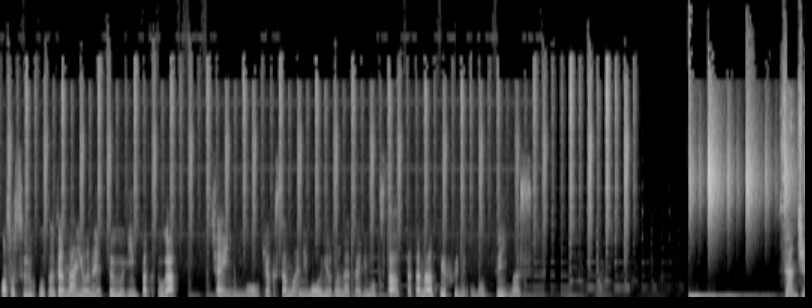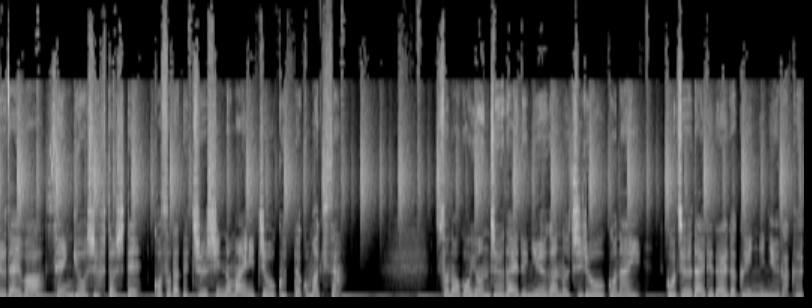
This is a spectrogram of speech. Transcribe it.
こそすることじゃないよねというインパクトが社員にもお客様にも世の中にも伝わったかなというふうに思っています。30代は専業主婦として子育て中心の毎日を送った小牧さんその後40代で乳がんの治療を行い50代で大学院に入学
